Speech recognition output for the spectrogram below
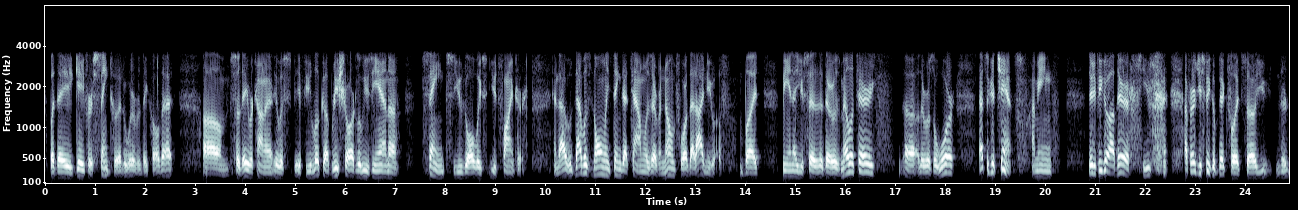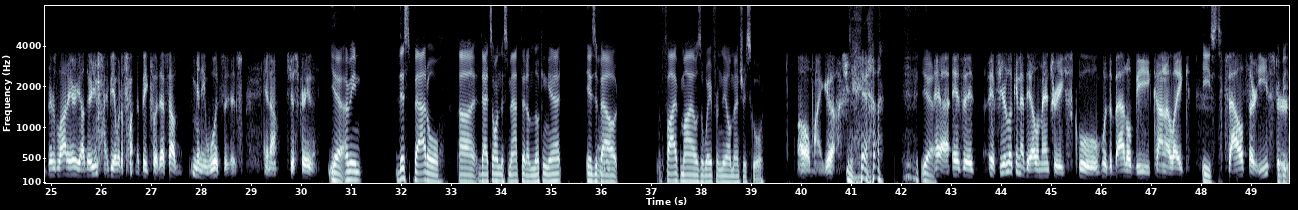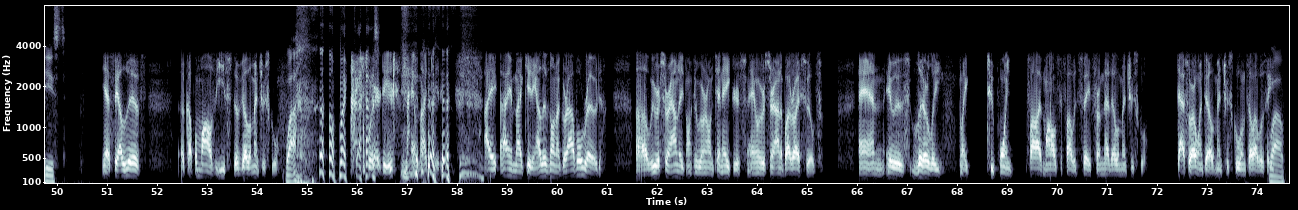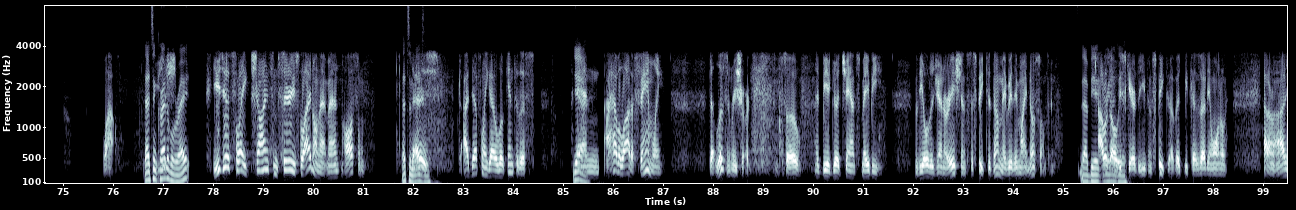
but they gave her sainthood or whatever they call that. Um, so they were kind of. It was if you look up Richard, Louisiana saints, you'd always you'd find her, and that was that was the only thing that town was ever known for that I knew of. But being that you said that there was military, uh, there was a war, that's a good chance. I mean, dude, if you go out there, you I've heard you speak of Bigfoot, so you there, there's a lot of area out there you might be able to find a Bigfoot. That's how many woods it is. You know, it's just crazy. Yeah, I mean, this battle uh, that's on this map that I'm looking at is about five miles away from the elementary school. Oh my gosh. Yeah, yeah. Yeah, is it if you're looking at the elementary school, would the battle be kind of like East. south or east? Or? It'd be east. Yeah, see, I live a couple miles east of elementary school. Wow. oh my god. I swear, dude. I am not kidding. I I am not kidding. I lived on a gravel road. Uh, we were surrounded. On, we were on ten acres, and we were surrounded by rice fields. And it was literally like two point five miles, if I would say, from that elementary school. That's where I went to elementary school until I was eight. Wow. Wow. That's incredible, right? You just like shine some serious light on that, man. Awesome. That's amazing. is, I definitely got to look into this. yeah. And I have a lot of family that lives in Richard. So it'd be a good chance maybe the older generations to speak to them. Maybe they might know something. That'd be a I was always idea. scared to even speak of it because I didn't want to. I don't know. I,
